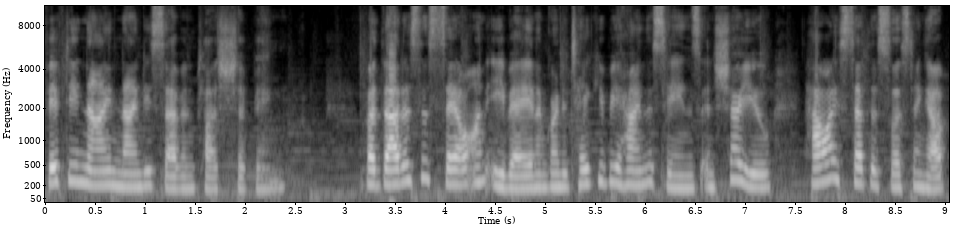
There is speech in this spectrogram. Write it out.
$59.97 plus shipping. But that is the sale on eBay, and I'm going to take you behind the scenes and show you how I set this listing up.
